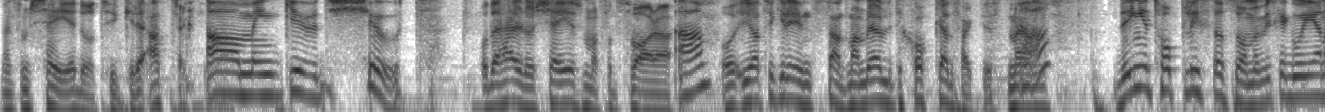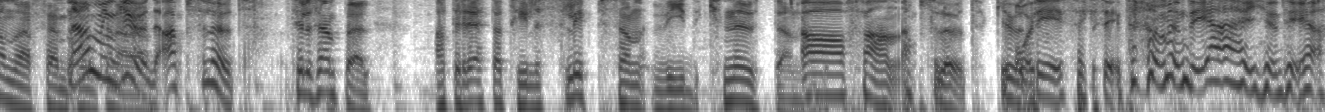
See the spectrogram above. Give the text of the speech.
men som tjejer då tycker är attraktiva. Ja, men gud, shoot. Och Det här är då tjejer som har fått svara. Ja. Och Jag tycker det är intressant. Man blev lite chockad faktiskt. Men Ja. Det är ingen topplista så, men vi ska gå igenom de här fem Ja, punkterna. men gud, absolut. Till exempel, att rätta till slipsen vid knuten. Ja, fan, absolut. Gud, Oj. det är sexigt. men det är ju det.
